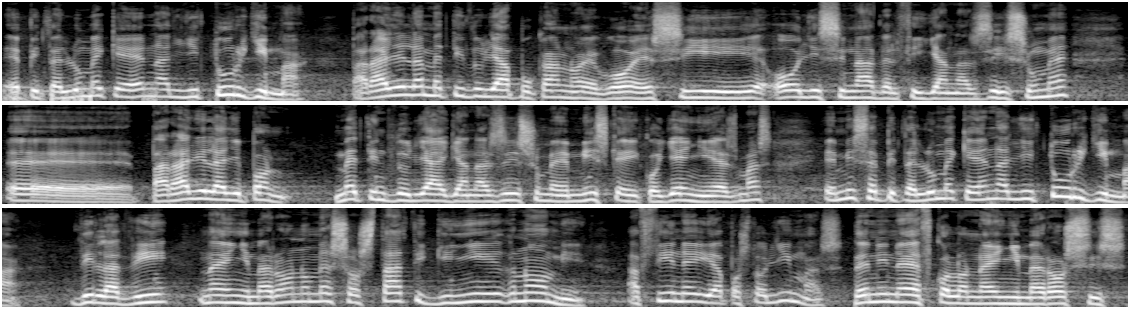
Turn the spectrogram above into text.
επιτελούμε και ένα λειτουργήμα. Παράλληλα με τη δουλειά που κάνω εγώ, εσύ, όλοι οι συνάδελφοι για να ζήσουμε, ε, παράλληλα λοιπόν με την δουλειά για να ζήσουμε εμείς και οι οικογένειές μας, εμείς επιτελούμε και ένα λειτουργήμα δηλαδή να ενημερώνουμε σωστά την κοινή γνώμη. Αυτή είναι η αποστολή μας. Δεν είναι εύκολο να ενημερώσεις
